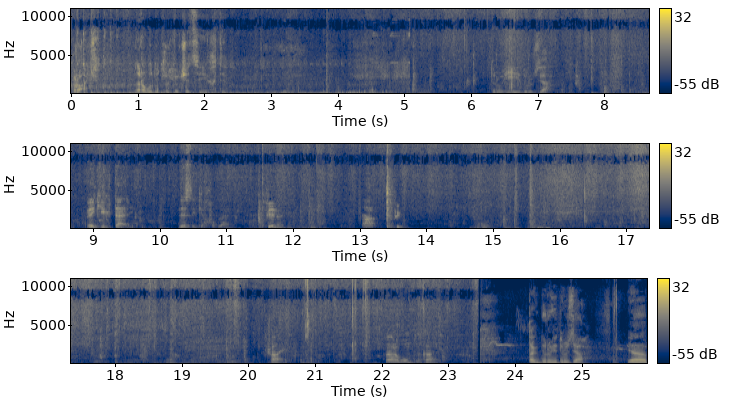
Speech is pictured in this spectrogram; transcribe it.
Коротше, зараз буду трохи вчитися їхати. Дорогі друзі. В яких Десь хоблення. Фіна. А. Шай. Зараз будемо плакати. Так, дорогі друзі, я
